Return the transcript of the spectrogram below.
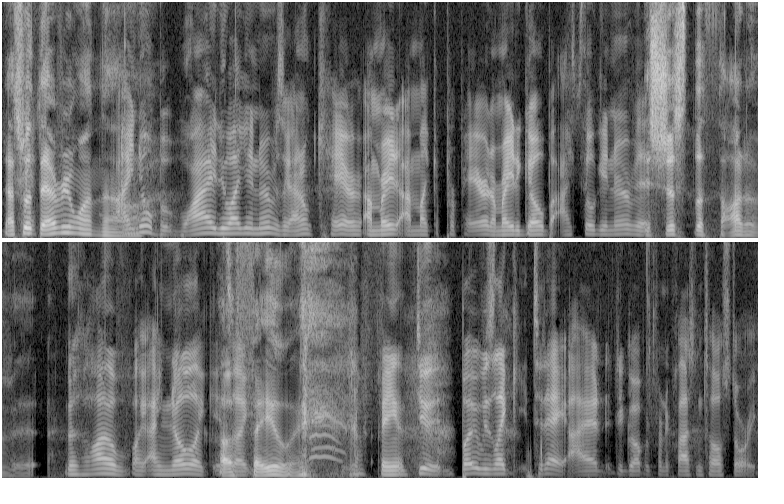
That's with everyone though. I know, but why do I get nervous? Like I don't care. I'm ready. I'm like prepared. I'm ready to go, but I still get nervous. It's just the thought of it. the thought of like I know like it's of like failing. a fan, dude. But it was like today. I had to go up in front of class and tell a story.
